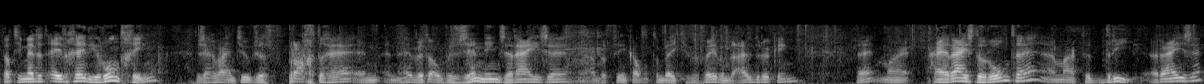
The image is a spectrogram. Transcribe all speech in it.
dat hij met het evangelie rondging. Dan zeggen wij natuurlijk dat is prachtig. Hè, en, en hebben we het over zendingsreizen. Nou, dat vind ik altijd een beetje een vervelende uitdrukking. Hè, maar hij reisde rond. Hè, hij maakte drie reizen.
